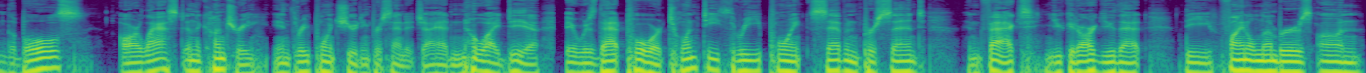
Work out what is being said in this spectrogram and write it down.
The Bulls are last in the country in three point shooting percentage. I had no idea it was that poor 23.7%. In fact, you could argue that the final numbers on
